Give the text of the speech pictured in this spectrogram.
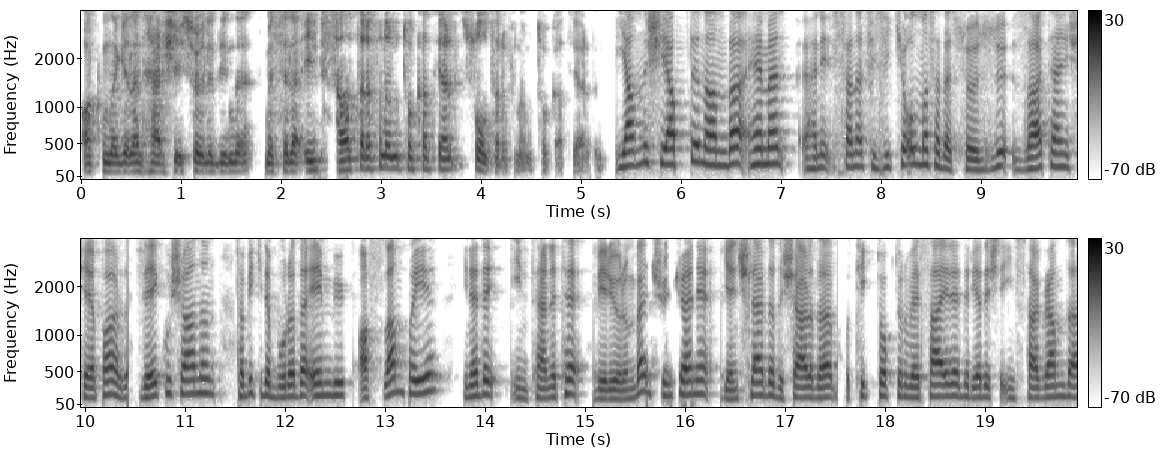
aklına gelen her şeyi söylediğinde mesela ilk sağ tarafına mı tokat yerdin, sol tarafına mı tokat yerdin? Yanlış yaptığın anda hemen hani sana fiziki olmasa da sözlü zaten şey yapardı. Z kuşağının tabii ki de burada en büyük aslan payı Yine de internete veriyorum ben. Çünkü hani gençler de dışarıda TikTok'tur vesairedir ya da işte Instagram'da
